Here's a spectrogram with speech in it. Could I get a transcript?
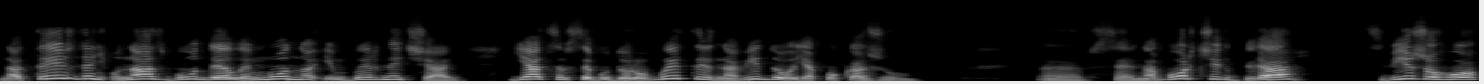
На тиждень у нас буде лимонно-імбирний чай. Я це все буду робити, на відео я покажу. Е, Все, наборчик для свіжого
